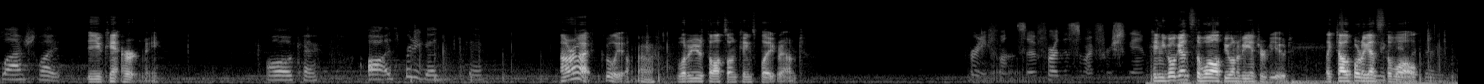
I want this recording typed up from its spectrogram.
flashlight. You can't hurt me. Oh, okay. Oh, it's pretty good. Okay. All right, coolio. Oh. What are your thoughts on King's Playground? Pretty fun so far. This is my first game. Can you go against the wall if you want to be interviewed? Like teleport against the wall. Communicate with him.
